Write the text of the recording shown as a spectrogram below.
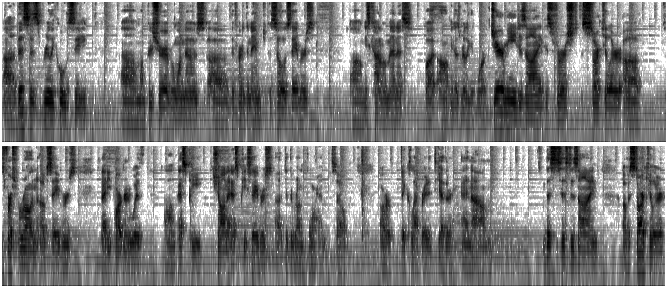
Uh, this is really cool to see. Um, I'm pretty sure everyone knows, uh, they've heard of the name Solo Sabers. Um, he's kind of a menace, but um, he does really good work. Jeremy designed his first Star Killer, uh, his first run of sabers that he partnered with um, SP, Shauna SP Sabers uh, did the run for him. So, or they collaborated together. And um, this is his design of a Star Killer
